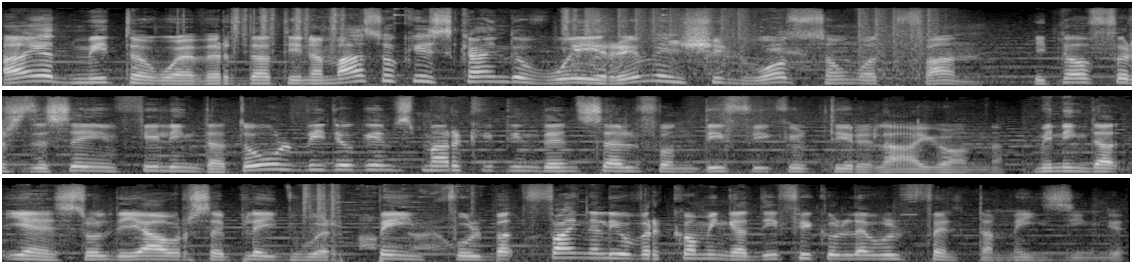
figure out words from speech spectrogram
I admit however that in a masochist kind of way Raven Shield was somewhat fun. It offers the same feeling that all video games marketing themselves on difficulty rely on. Meaning that yes, all the hours I played were painful, but finally overcoming a difficult level felt amazing.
